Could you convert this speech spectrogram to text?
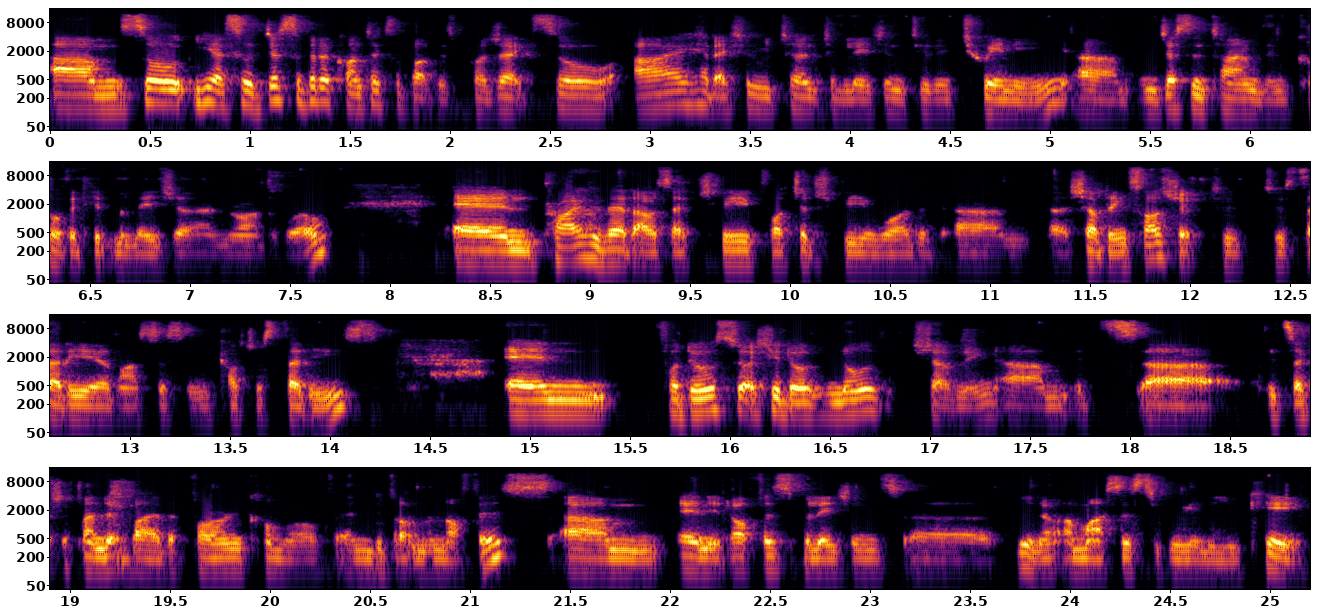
Um, so yeah, so just a bit of context about this project. So I had actually returned to Malaysia in 2020, um, and just in time when COVID hit Malaysia and around the world. And prior to that, I was actually fortunate to be awarded um, a Chevening Scholarship to, to study a master's in cultural studies. And for those who actually don't know Chevening, um, it's uh, it's actually funded by the Foreign Commonwealth and Development Office, um, and it offers Malaysians, uh, you know, a master's degree in the UK.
